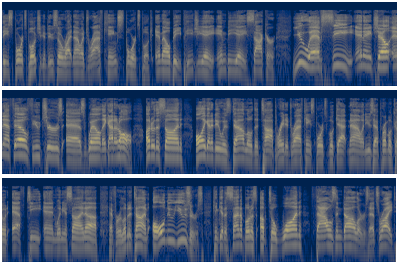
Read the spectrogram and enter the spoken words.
these sports books, you can do so right now at DraftKings Sportsbook. MLB, PGA, NBA, soccer, UFC, NHL, NFL futures as well. They got it all under the sun. All you got to do is download the top rated DraftKings Sportsbook app now and use that promo code FTN when you sign up. And for a limited time, all new users can get a sign up bonus up to $1,000. That's right.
